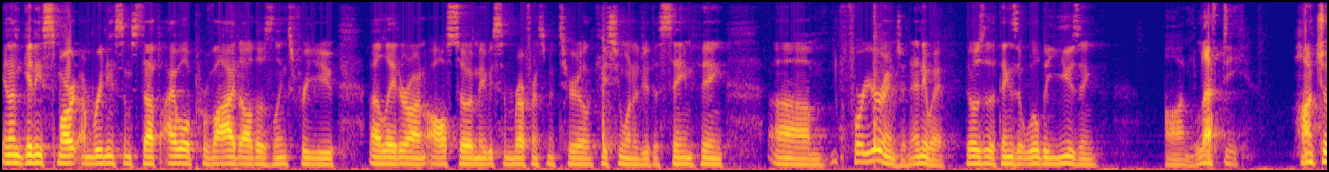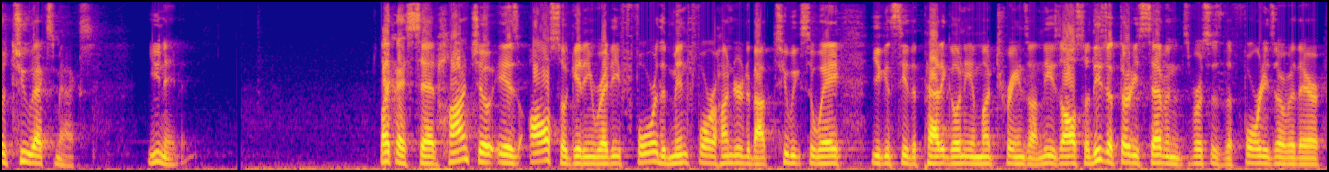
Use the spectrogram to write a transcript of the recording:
and I'm getting smart. I'm reading some stuff. I will provide all those links for you uh, later on also and maybe some reference material in case you want to do the same thing um, for your engine. Anyway, those are the things that we'll be using on Lefty Honcho 2 X-Maxx you name it. Like I said, Honcho is also getting ready for the Mint 400 about two weeks away. You can see the Patagonia mud trains on these also. These are 37s versus the 40s over there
